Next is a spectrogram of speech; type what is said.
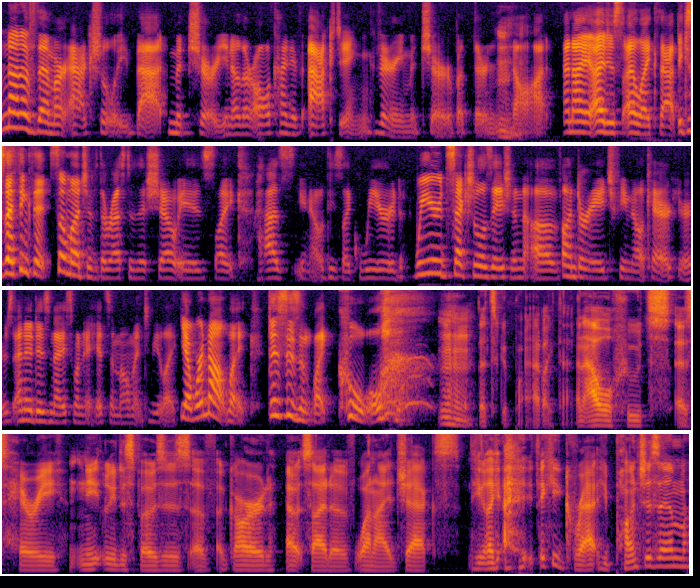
None of them are actually that mature. You know, they're all kind of acting very mature, but they're Mhm. not. And I, I just I like that because I think that so much of the rest of this show is like has, you know, these like weird weird sexualization of underage female characters. And it is nice when it hits a moment to be like, yeah, we're not like this isn't like cool. Mm-hmm. That's a good point. I like that. An owl hoots as Harry neatly disposes of a guard outside of One Eyed Jack's. He like I think he grab he punches him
